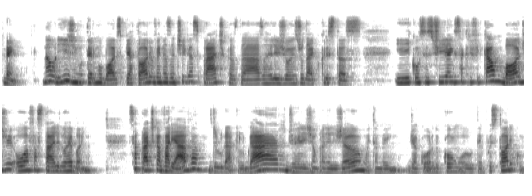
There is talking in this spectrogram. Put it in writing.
Bem, na origem, o termo bode expiatório vem das antigas práticas das religiões judaico-cristãs e consistia em sacrificar um bode ou afastar ele do rebanho. Essa prática variava de lugar para lugar, de religião para religião e também de acordo com o tempo histórico.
